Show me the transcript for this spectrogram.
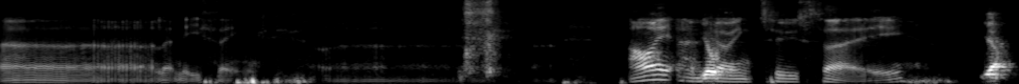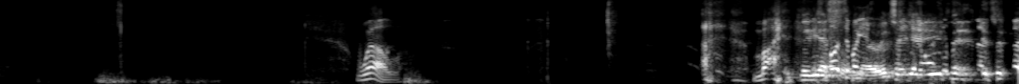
Uh, let me think. Uh, I am You're- going to say. Yeah. Well, my, yes or no. It's a- yeah, it's a- it's a- no,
